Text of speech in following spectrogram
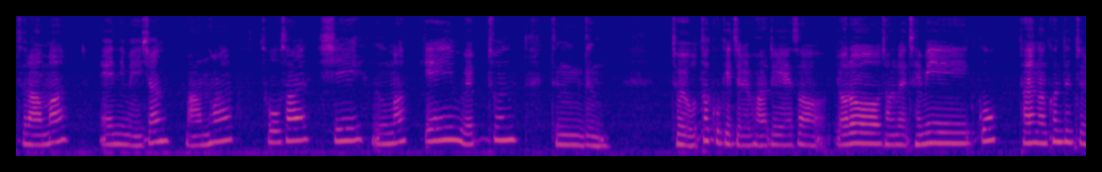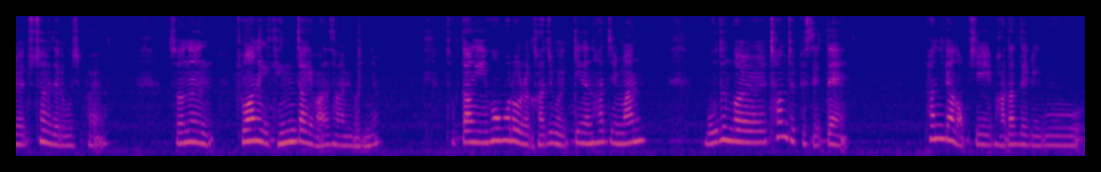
드라마, 애니메이션, 만화, 소설, 시, 음악, 게임, 웹툰 등등 저의 오타쿠 기질을 발휘해서 여러 장르의 재미있고 다양한 컨텐츠를 추천해드리고 싶어요. 저는 좋아하는 게 굉장히 많은 사람이거든요. 적당히 호불호를 가지고 있기는 하지만 모든 걸 처음 접했을 때 편견 없이 받아들이고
